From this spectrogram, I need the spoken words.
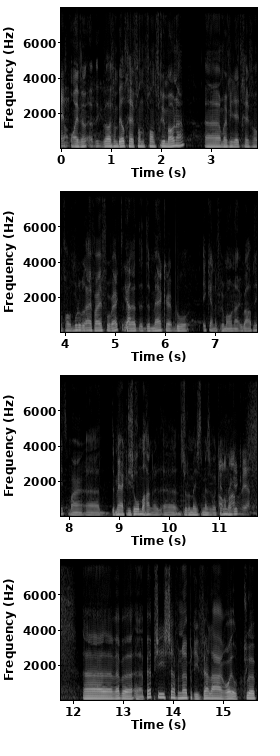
En Nou, om even, eh, ik wil even een beeld geven van, van Frumona. Eh, om even een idee te geven van, van het moederbedrijf waar je voor werkt. Ja. Eh, de, de merken, ik bedoel, ik ken de Frumona überhaupt niet. Maar de merken die zonder hangen, zullen de meeste mensen wel kennen, allemaal, denk ik. ja. We hebben Pepsi, 7-Up, Rivella, Royal Club,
